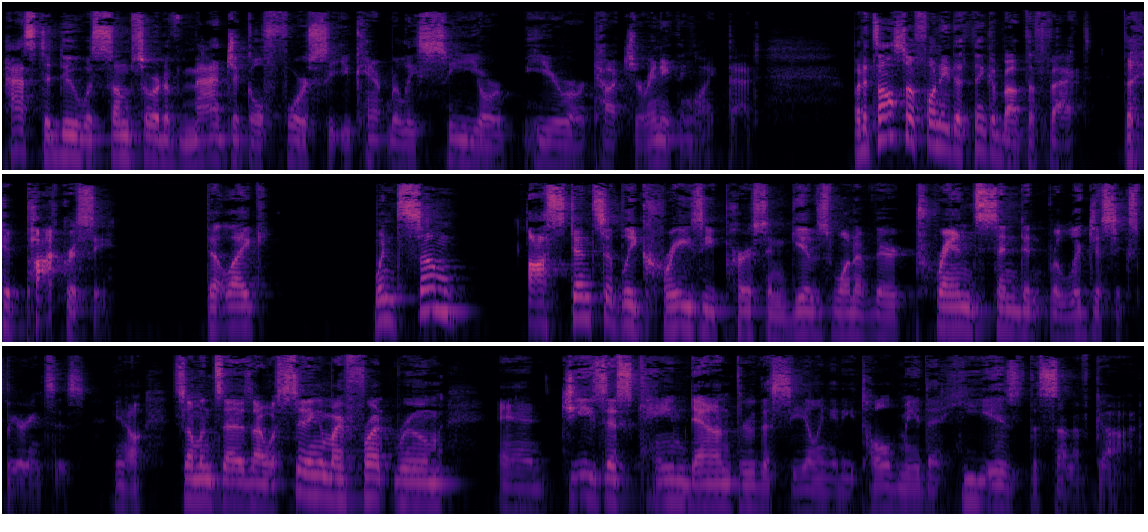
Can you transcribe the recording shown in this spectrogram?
has to do with some sort of magical force that you can't really see or hear or touch or anything like that. But it's also funny to think about the fact, the hypocrisy, that like, when some ostensibly crazy person gives one of their transcendent religious experiences, you know, someone says, I was sitting in my front room and Jesus came down through the ceiling and he told me that he is the Son of God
